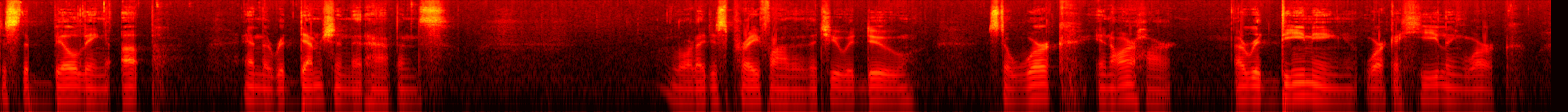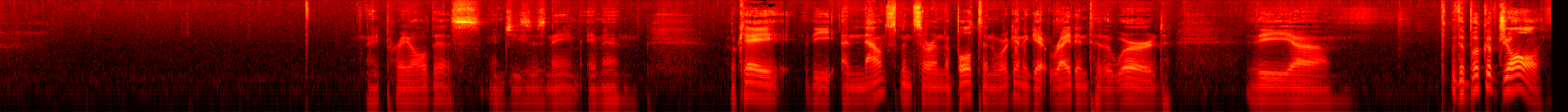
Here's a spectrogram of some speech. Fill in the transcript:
just the building up and the redemption that happens. Lord, I just pray, Father, that you would do just a work in our heart, a redeeming work, a healing work I pray all this in Jesus' name. Amen. Okay, the announcements are in the bulletin. We're going to get right into the word. The uh, the book of Joel.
